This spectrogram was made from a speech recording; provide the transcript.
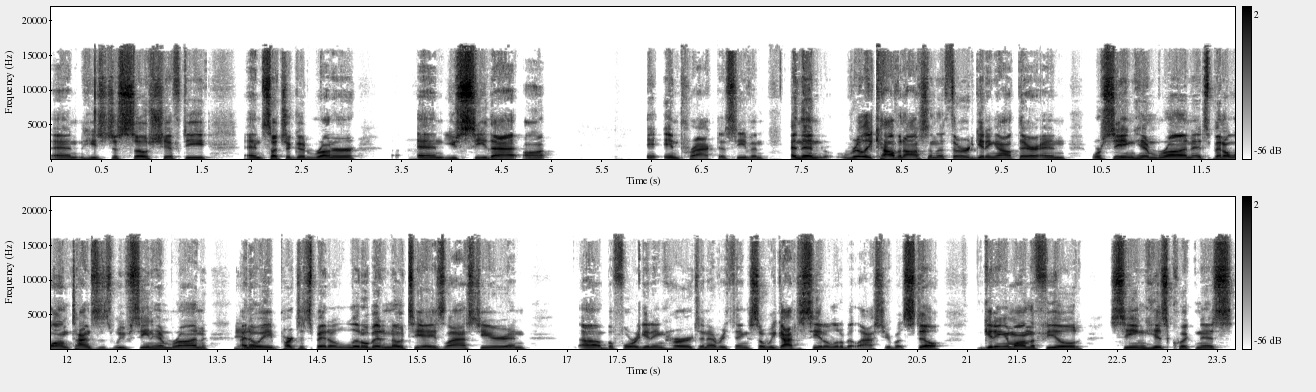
And he's just so shifty and such a good runner. And you see that on in practice even. And then really calvin austin the third getting out there and we're seeing him run. It's been a long time since we've seen him run. Yeah. i know he participated a little bit in otas last year and uh, before getting hurt and everything. So we got to see it a little bit last year but still getting him on the field seeing his quickness.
